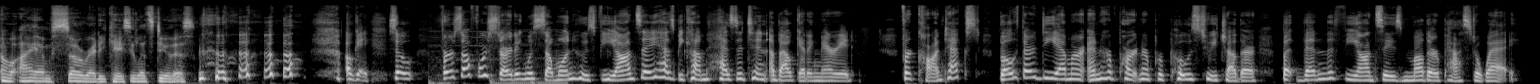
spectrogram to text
Oh, I am so ready, Casey. Let's do this. okay, so first off, we're starting with someone whose fiance has become hesitant about getting married. For context, both our DMer and her partner proposed to each other, but then the fiance's mother passed away.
